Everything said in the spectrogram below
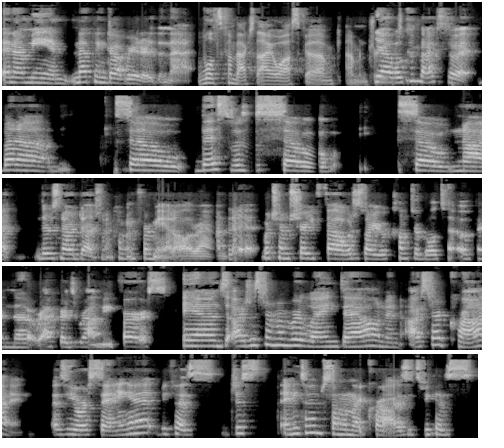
And I mean, nothing got weirder than that. Well, let's come back to the ayahuasca. I'm I'm intrigued. Yeah, we'll come back to it. But um so this was so so not there's no judgment coming from me at all around it, which I'm sure you felt, which is why you were comfortable to open the records around me first. And I just remember laying down and I started crying as you were saying it because just anytime someone like cries, it's because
